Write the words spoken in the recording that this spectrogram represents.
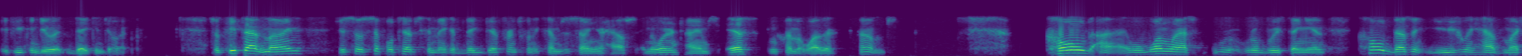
If you can do it, they can do it. So keep that in mind. Just those simple tips can make a big difference when it comes to selling your house in the winter times if inclement weather comes. Cold, uh, one last real brief thing in cold doesn't usually have much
